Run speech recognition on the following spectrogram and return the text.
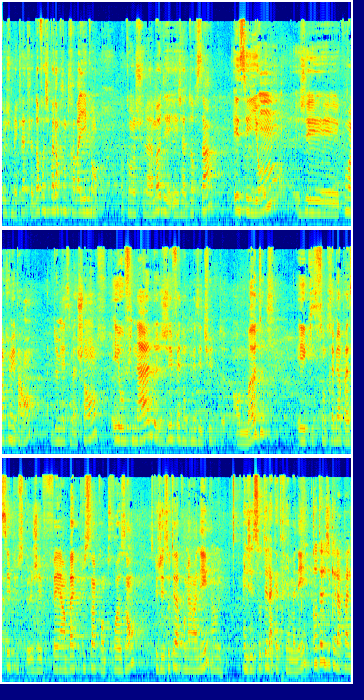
que je m'éclate là-dedans. Enfin, j'ai pas l'impression de travailler quand, quand je suis dans la mode et j'adore ça. Essayons. J'ai convaincu mes parents de me laisser ma chance. Et au final, j'ai fait donc mes études en mode et qui se sont très bien passées puisque j'ai fait un bac plus 5 en 3 ans. Parce que j'ai sauté la première année Ah oui. Et j'ai sauté la quatrième année. Quand elle dit qu'elle a pas le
